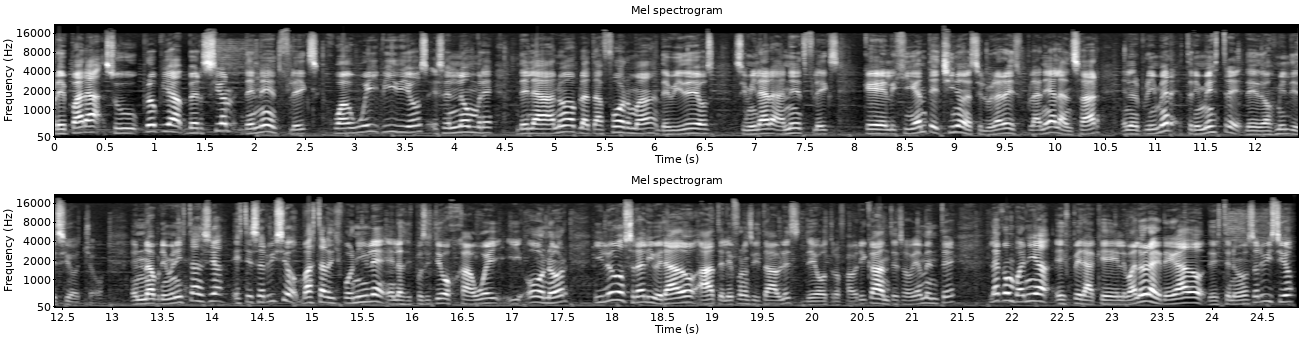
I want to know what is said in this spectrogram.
prepara su propia versión de Netflix. Huawei Videos es el nombre de la nueva plataforma de videos similar a Netflix que el gigante chino de celulares planea lanzar en el primer trimestre de 2018. En una primera instancia, este servicio va a estar disponible en los dispositivos Huawei y Honor y luego será liberado a teléfonos y tablets de otros fabricantes, obviamente. La compañía espera que el valor agregado de este nuevo servicio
